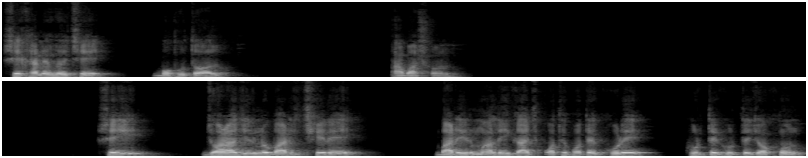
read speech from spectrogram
সেখানে হয়েছে বহুতল আবাসন। সেই জরাজীর্ণ বাড়ি ছেড়ে বাড়ির মালিক আজ পথে পথে ঘুরে, ঘুরতে ঘুরতে যখন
